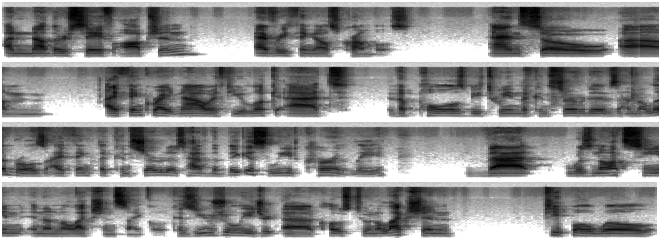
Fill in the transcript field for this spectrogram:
another safe option, everything else crumbles. And so um, I think right now, if you look at the polls between the conservatives and the liberals, I think the conservatives have the biggest lead currently that was not seen in an election cycle. Because usually, uh, close to an election, people will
